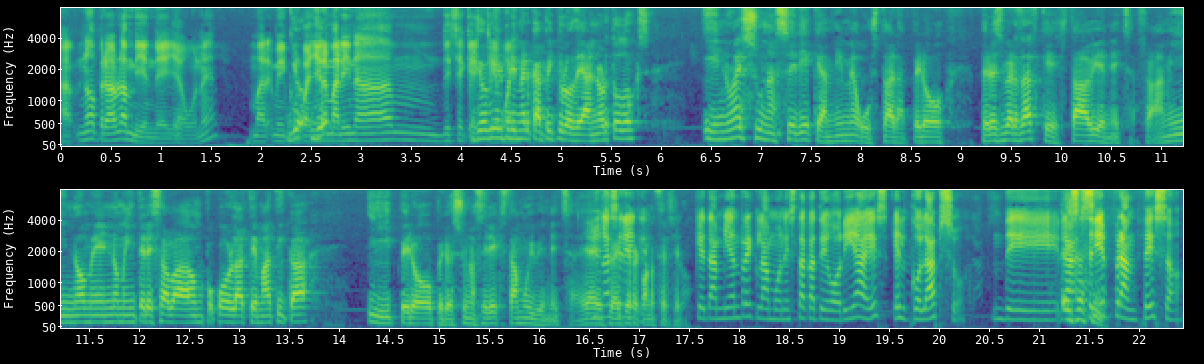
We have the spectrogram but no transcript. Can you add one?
Ah, no, pero hablan bien de ella aún, ¿eh? Mar- mi Yo- compañera yo- Marina mm, dice que. Yo que vi el guay. primer capítulo de Unorthodox y no es una serie que a mí me gustara, pero, pero es verdad que estaba bien hecha. O sea, a mí no me, no me interesaba un poco la temática, y, pero, pero es una serie que está muy bien hecha, ¿eh? Eso hay que reconocérselo. Que también reclamo en esta categoría es El colapso de la sí. serie francesa.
